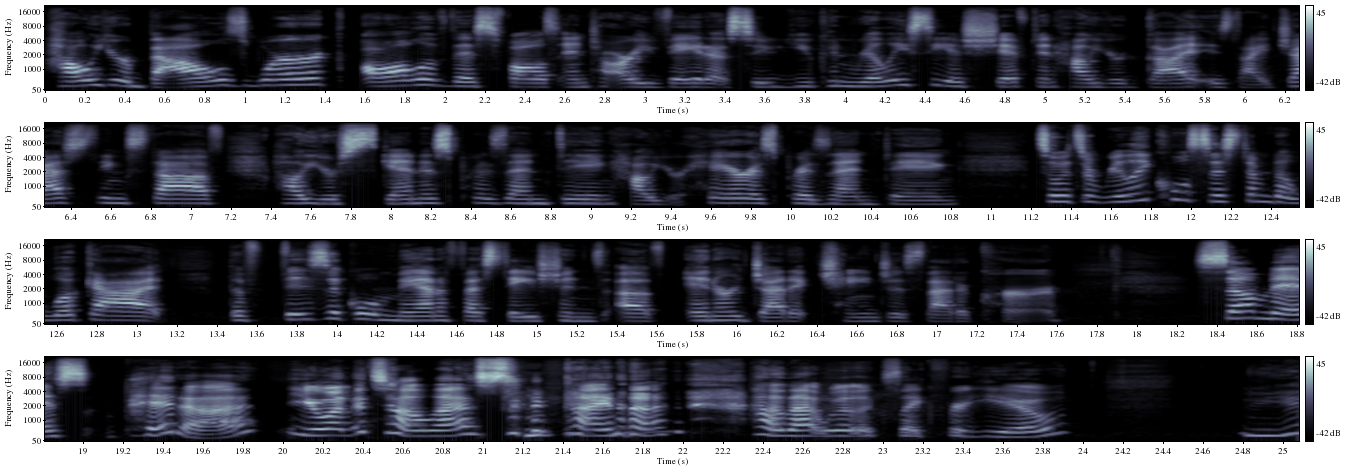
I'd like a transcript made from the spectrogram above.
how your bowels work all of this falls into ayurveda. So you can really see a shift in how your gut is digesting stuff how your skin is presenting how your hair is presenting. So it's a really cool system to look at the physical manifestations of energetic changes that occur so, Miss Pitta, you want to tell us kind of how that looks like for you? Yeah,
